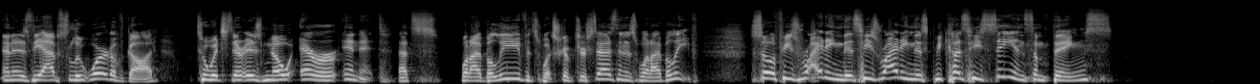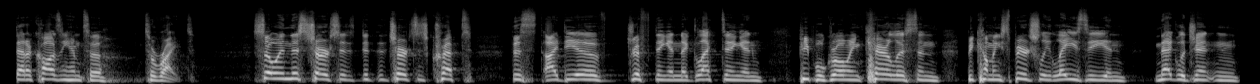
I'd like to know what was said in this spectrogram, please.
and it is the absolute word of God, to which there is no error in it. That's what I believe, it's what Scripture says, and it's what I believe. So, if he's writing this, he's writing this because he's seeing some things that are causing him to, to write. So in this church, the church has crept this idea of drifting and neglecting and people growing careless and becoming spiritually lazy and negligent. And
